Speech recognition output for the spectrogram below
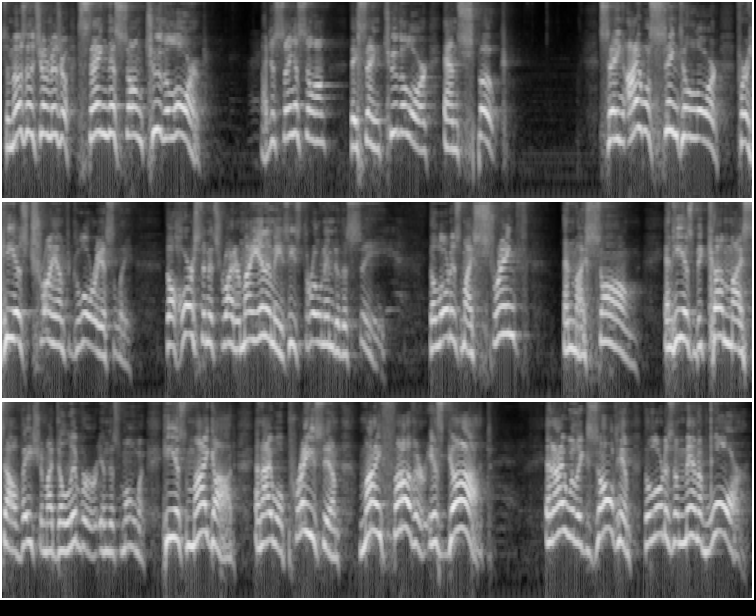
So most of the children of Israel sang this song to the Lord. I just sang a song. they sang to the Lord and spoke, saying, I will sing to the Lord, for he has triumphed gloriously. The horse and its rider, my enemies, he's thrown into the sea. The Lord is my strength and my song. And he has become my salvation, my deliverer in this moment. He is my God, and I will praise him. My Father is God, and I will exalt him. The Lord is a man of war,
